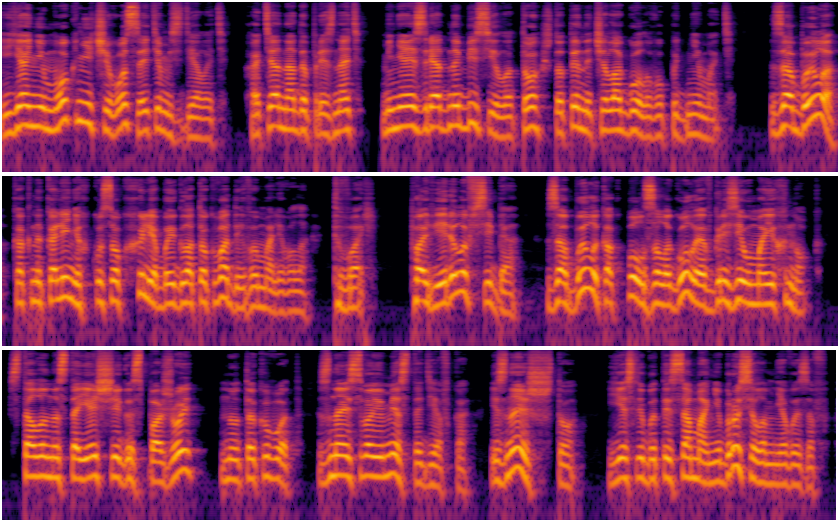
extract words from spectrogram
и я не мог ничего с этим сделать. Хотя, надо признать, меня изрядно бесило то, что ты начала голову поднимать. Забыла, как на коленях кусок хлеба и глоток воды вымаливала? Тварь! Поверила в себя. Забыла, как ползала голая в грязи у моих ног. Стала настоящей госпожой «Ну так вот, знай свое место, девка. И знаешь что? Если бы ты сама не бросила мне вызов,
